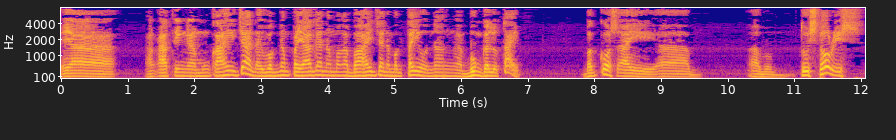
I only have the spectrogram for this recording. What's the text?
Kaya ang ating uh, mungkahi dyan ay wag nang payagan ang mga bahay dyan na magtayo ng ah, bungalow type. Bagkos ay uh, um, two stories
